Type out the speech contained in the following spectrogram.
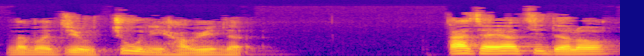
那么就祝你好运了。大家要记得喽。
